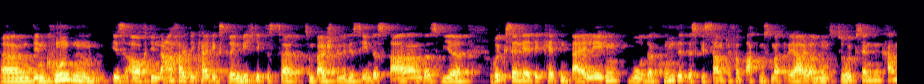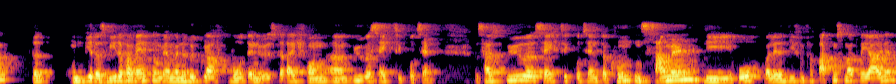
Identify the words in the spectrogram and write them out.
Den Kunden ist auch die Nachhaltigkeit extrem wichtig. Das zum Beispiel, wir sehen das daran, dass wir Rücksendeetiketten beilegen, wo der Kunde das gesamte Verpackungsmaterial an uns zurücksenden kann und wir das wiederverwenden und wir haben eine Rücklaufquote in Österreich von über 60 Prozent. Das heißt, über 60 Prozent der Kunden sammeln die hochqualitativen Verpackungsmaterialien,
